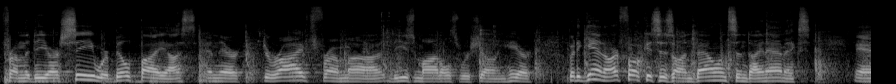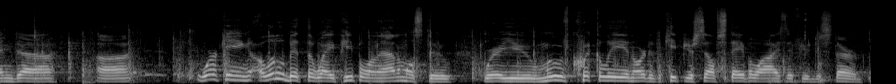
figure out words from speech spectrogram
from the DRC were built by us, and they're derived from uh, these models we're showing here. But again, our focus is on balance and dynamics, and uh, uh, working a little bit the way people and animals do, where you move quickly in order to keep yourself stabilized if you're disturbed.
